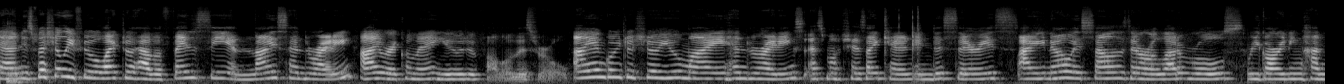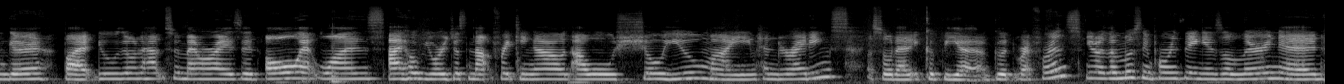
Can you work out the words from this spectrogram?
And especially if you would like to have a fancy and nice handwriting, I recommend you to follow this rule. I am going to show you my handwritings as much as I can in this series. I know it sounds there are a lot of rules regarding Hangul, but you don't have to memorize it all at once. I hope you're just not freaking out. I will show you my handwritings so that it could be a good reference. You know, the most important thing is to learn it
